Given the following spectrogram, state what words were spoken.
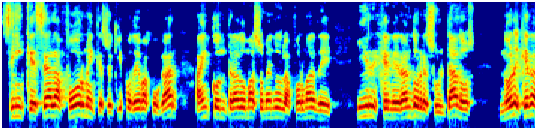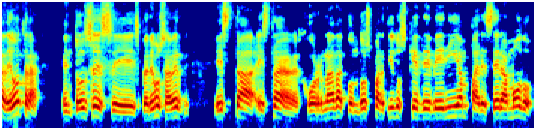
sin que sea la forma en que su equipo deba jugar, ha encontrado más o menos la forma de ir generando resultados. No le queda de otra. Entonces, eh, esperemos a ver esta, esta jornada con dos partidos que deberían parecer a modo,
